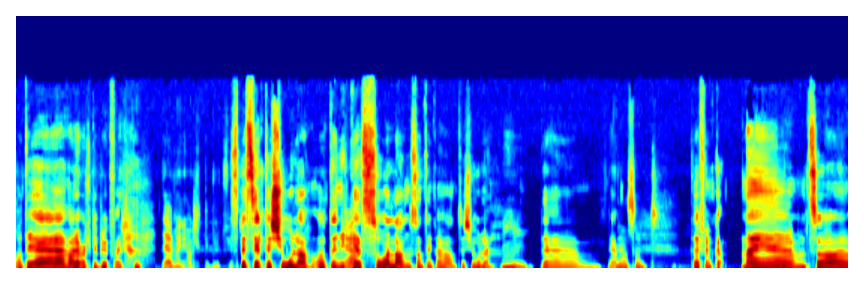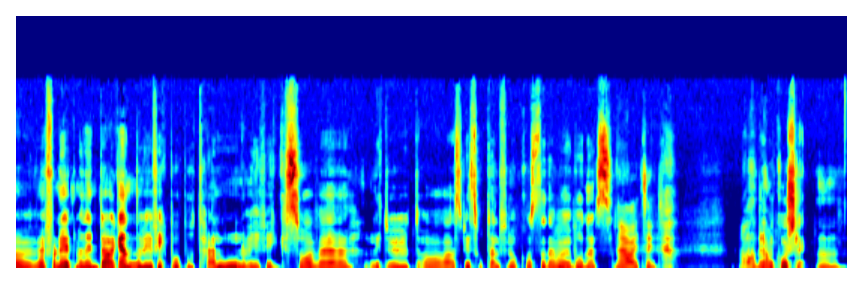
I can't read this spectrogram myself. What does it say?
og det har jeg alltid bruk for. Det har man alltid bruk for. Spesielt til kjoler, og at den ikke Ja. er så lang, sånn at den kan ha den til kjole. Mm. Det, ja, Ja, sant. det funka. Nei, Ja, det eh, så vi er fornøyd med den dagen. Vi fikk bo på hotell, vi fikk sove litt ut og spise hotellfrokost, og det var jo Mm. bonus. Ja, ikke sant. Ja, det var bra. Det var koselig. Mm.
